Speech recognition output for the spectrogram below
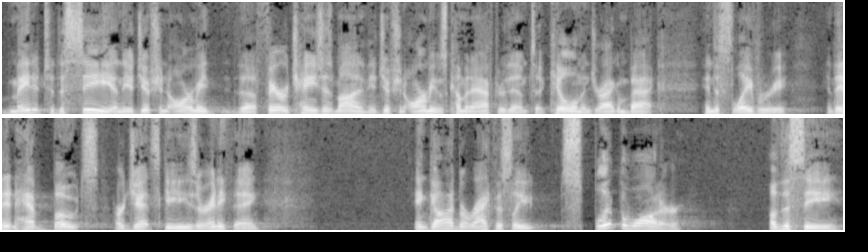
made it to the sea, and the Egyptian army, the Pharaoh changed his mind, and the Egyptian army was coming after them to kill them and drag them back into slavery. And they didn't have boats or jet skis or anything. And God miraculously split the water of the sea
